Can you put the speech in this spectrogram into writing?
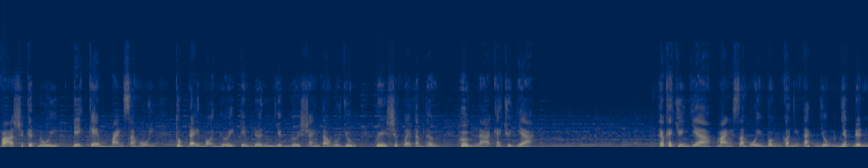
và sự kết nối đi kèm mạng xã hội thúc đẩy mọi người tìm đến những người sáng tạo nội dung về sức khỏe tâm thần hơn là các chuyên gia. Theo các chuyên gia, mạng xã hội vẫn có những tác dụng nhất định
